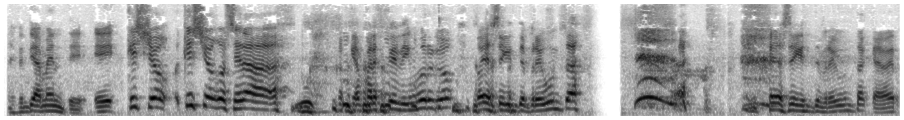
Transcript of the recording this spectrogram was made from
efectivamente. Eh, que, xo, que xogo será que aparece de Edimburgo? Vai a seguinte pregunta. Vai a seguinte pregunta, que a ver...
